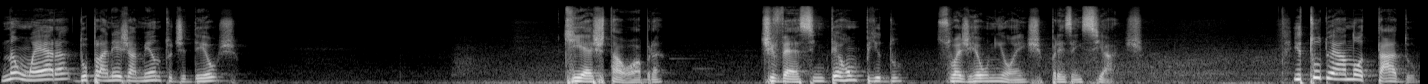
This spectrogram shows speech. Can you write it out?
não era do planejamento de Deus que esta obra tivesse interrompido suas reuniões presenciais. E tudo é anotado.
